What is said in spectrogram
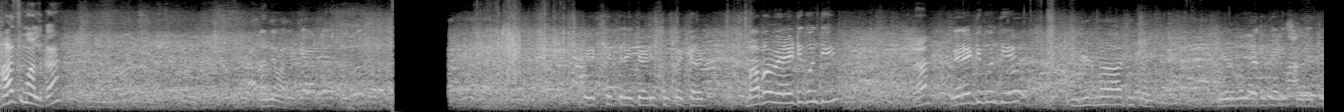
हाच माल का? धन्यवाद. एकशे त्रेचाळीस रुपये कॅरेट. बाबा व्हेरायटी कोणती? व्हेरायटी कोणती आहे? निर्मल अठ्ठेचाळीस. निर्मल अठ्ठेचाळीस व्हेरायटी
